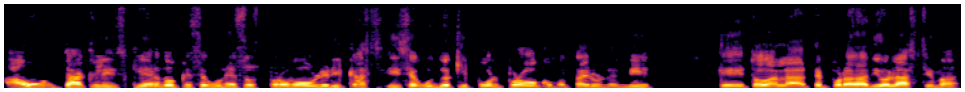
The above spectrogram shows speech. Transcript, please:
a un tackle izquierdo que según esos Pro Bowler y, casi, y segundo equipo el Pro como Tyron Smith, que toda la temporada dio lástima.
